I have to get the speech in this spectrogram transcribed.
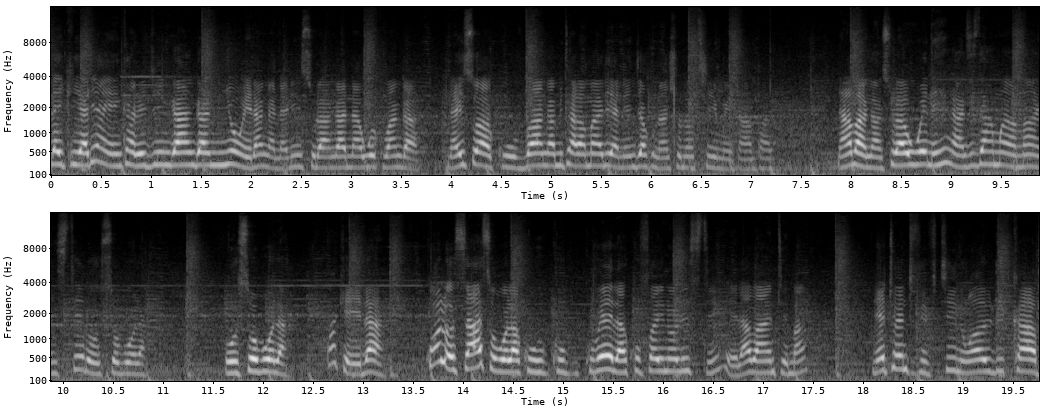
Like yali encouraginganga nnyo era nga nali nsulanga nawe kubanga nayisobola kuvanga mitala maria nenja ku national team e kampala. Naba nga nsula wuwe naye nga nzizaamu amaanyi siteera osobola osobola. Paka era kwolo saasobola ku- ku- kubeera ku finalist era bantema ne 2015 world cup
